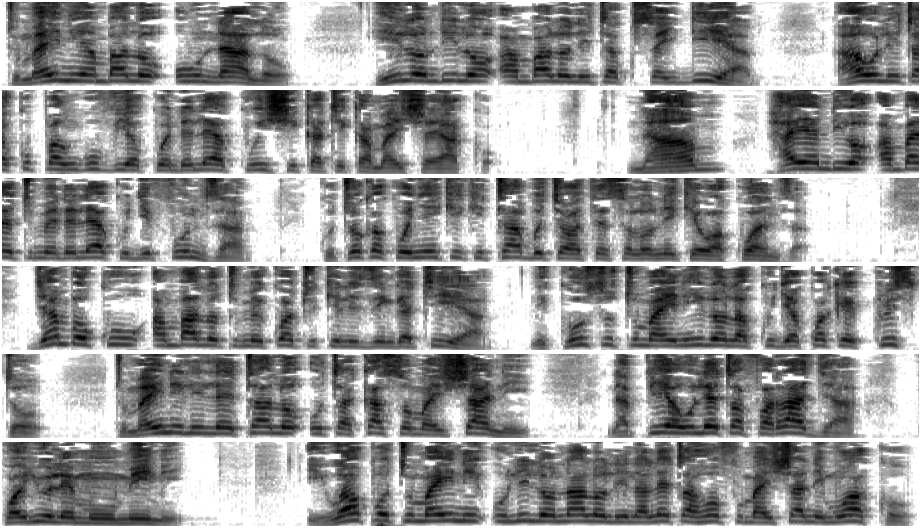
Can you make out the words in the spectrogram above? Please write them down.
tumaini ambalo unalo hilo ndilo ambalo litakusaidia au litakupa nguvu ya kuendelea kuishi katika maisha yako. Naam haya ndiyo ambayo tumeendelea kujifunza kutoka kwenye hiki kitabu cha wathesalonike wa kwanza. Jambo kuu ambalo tumekuwa tukilizingatia ni kuhusu tumaini hilo la kuja kwake kristo tumaini liletalo utakaso maishani na pia huleta faraja kwa yule muumini. Iwapo tumaini ulilo nalo linaleta hofu maishani mwako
